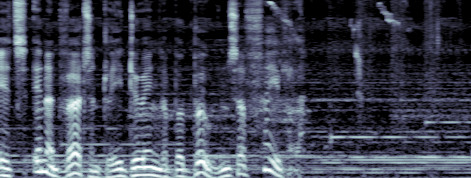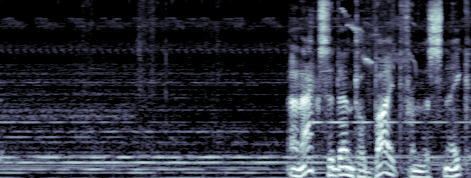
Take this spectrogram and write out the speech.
it's inadvertently doing the baboons a favor. An accidental bite from the snake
